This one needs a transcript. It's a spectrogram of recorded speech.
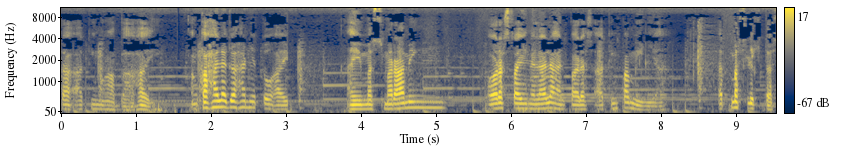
sa ating mga bahay. Ang kahalagahan nito ay ay mas maraming oras tayo nalalaan para sa ating pamilya at mas ligtas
